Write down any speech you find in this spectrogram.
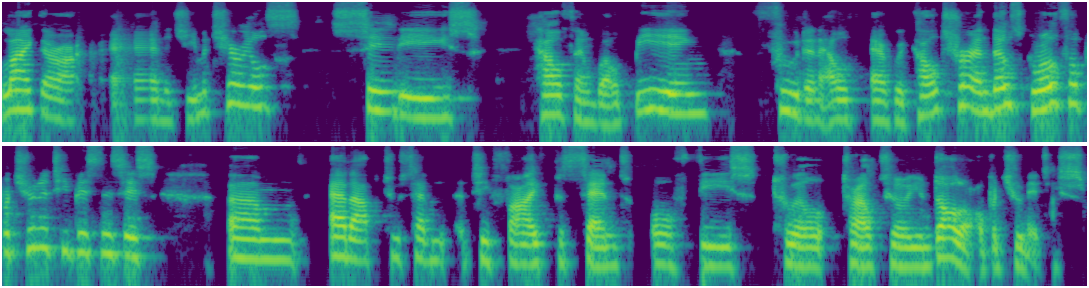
Like there are energy materials, cities, health and well being, food and agriculture. And those growth opportunity businesses um, add up to 75% of these 12, $12 trillion opportunities.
